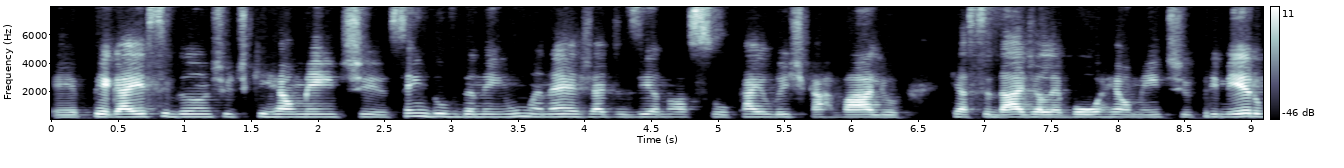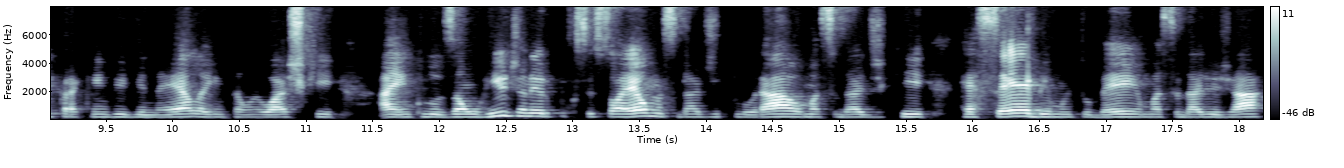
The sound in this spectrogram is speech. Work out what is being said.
é, pegar esse gancho de que realmente, sem dúvida nenhuma, né, já dizia nosso Caio Luiz Carvalho, que a cidade ela é boa realmente, primeiro para quem vive nela, então eu acho que a inclusão, o Rio de Janeiro por si só é uma cidade plural, uma cidade que recebe muito bem, uma cidade já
